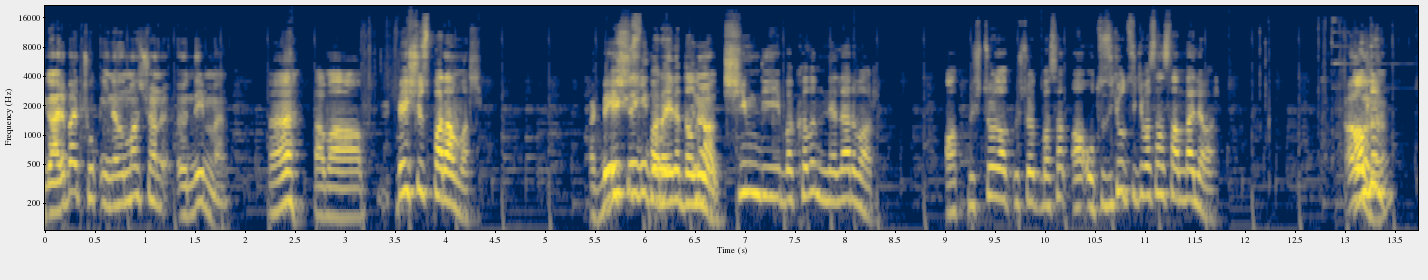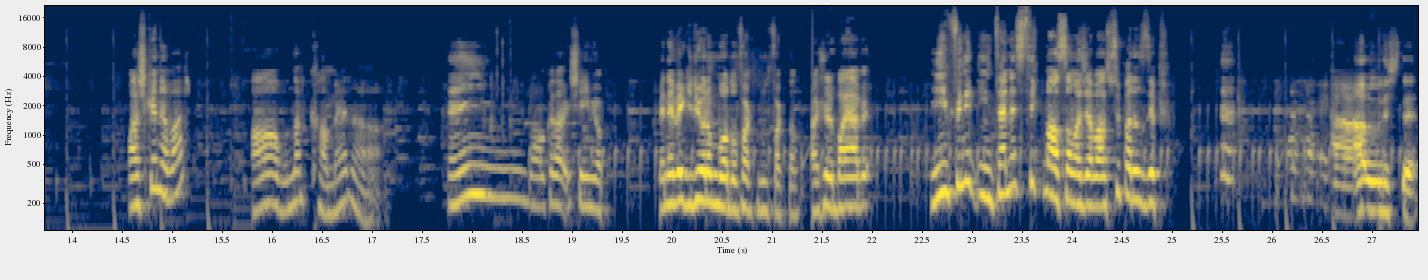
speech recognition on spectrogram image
galiba. Çok inanılmaz şu an öndeyim ben. Heh tamam. 500 param var. Bak 500 git parayla oyunu dalıyorum. al. Şimdi bakalım neler var. 64 64 basan, aa 32 32 basan sandalye var. Al Aldım. onu. Başka ne var? Aa bunlar kamera. Eee, daha o kadar şeyim yok. Ben eve gidiyorum bu arada ufaktan ufaktan. Ben şöyle bayağı bir Infinite internet stick mi alsam acaba? Süper hızlı yap. Ya, al işte.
